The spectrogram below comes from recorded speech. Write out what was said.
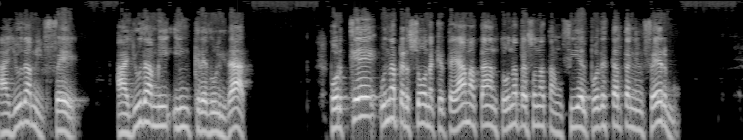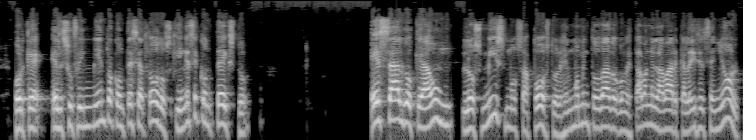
ayuda mi fe, ayuda mi incredulidad. ¿Por qué una persona que te ama tanto, una persona tan fiel, puede estar tan enfermo? Porque el sufrimiento acontece a todos y en ese contexto es algo que aún los mismos apóstoles en un momento dado cuando estaban en la barca le dicen, Señor,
